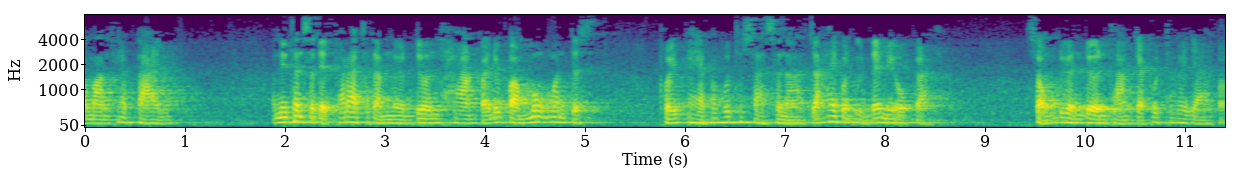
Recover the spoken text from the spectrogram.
รมานแทบตายเลยอันนี้ท่านเสด็จพระราชดำเนินเดินทางไปด้วยความมุ่งมั่นจะ เผยแผ่พระพุทธศาสนาจะให้คนอื่นได้มีโอกาสสองเดือนเดินทางจากพุทธคยาไป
